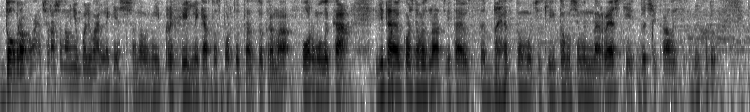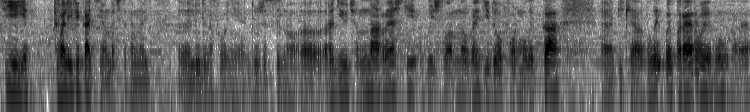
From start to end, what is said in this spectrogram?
Доброго вечора, шановні вболівальники, шановні прихильники автоспорту та, зокрема, Формули К. Вітаю кожного з нас, вітаю себе, в тому числі в тому, що ми нарешті дочекались виходу цієї кваліфікації. Он, бачите, там навіть е, люди на фоні дуже сильно е, радіють, що нарешті вийшло нове відео Формули К. Е, Після великої перерви, ну але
